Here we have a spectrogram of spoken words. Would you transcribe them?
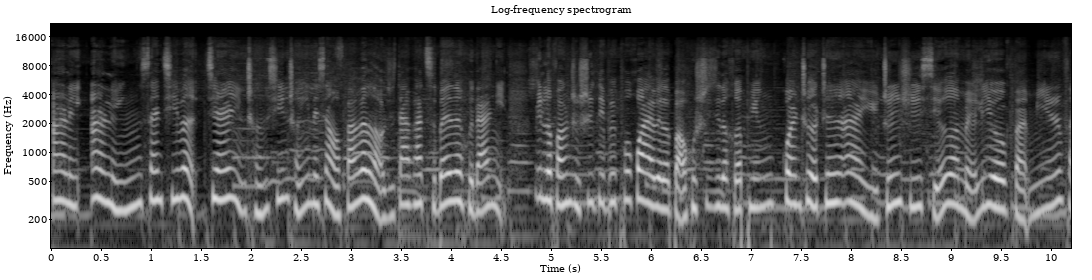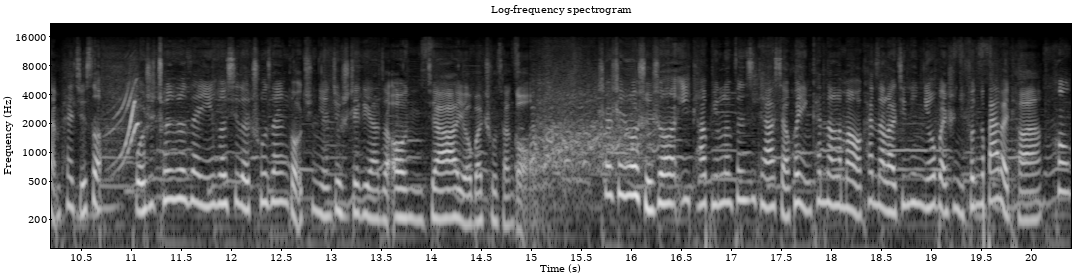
二零二零三七问，既然你诚心诚意的向我发问了，我就大发慈悲的回答你。为了防止世界被破坏，为了保护世界的和平，贯彻真爱与真实，邪恶美丽又反迷人反派角色，我是穿梭在银河系的初三狗，去年就是这个样子哦，你加油吧，初三狗。沙山若水说，一条评论分四条，小慧你看到了吗？我看到了，今天你有本事你分个八百条啊，哼。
